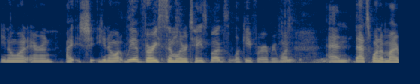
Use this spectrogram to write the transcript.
You know what, Erin? I, she, you know what? We have very similar taste buds. Lucky for everyone, and that's one of my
